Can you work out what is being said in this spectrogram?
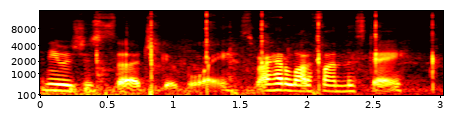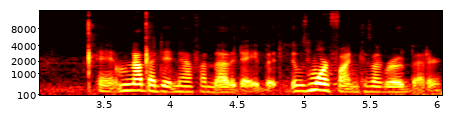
And he was just such a good boy. So I had a lot of fun this day. And not that I didn't have fun the other day, but it was more fun because I rode better.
